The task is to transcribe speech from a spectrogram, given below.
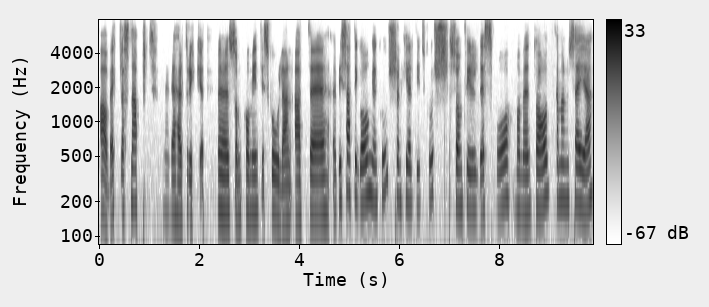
avveckla snabbt med det här trycket eh, som kom in till skolan. Att eh, vi satte igång en kurs, en heltidskurs som fylldes på momentant kan man säga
